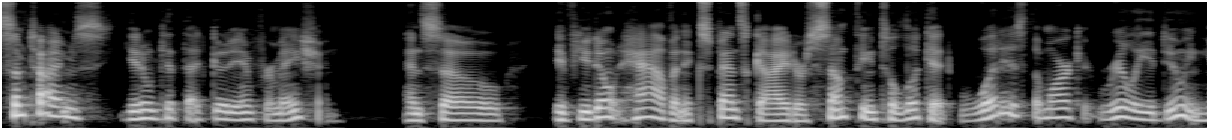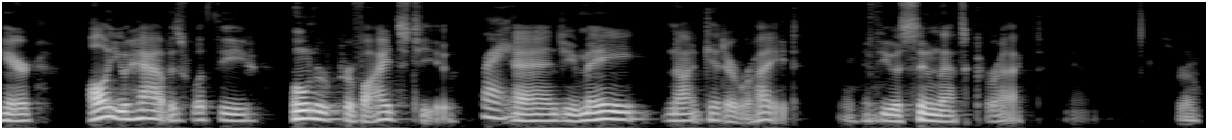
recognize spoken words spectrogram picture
sometimes you don't get that good information. And so, if you don't have an expense guide or something to look at, what is the market really doing here? All you have is what the owner provides to you. Right. And you may not get it right if you assume that's correct. Yeah. True.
